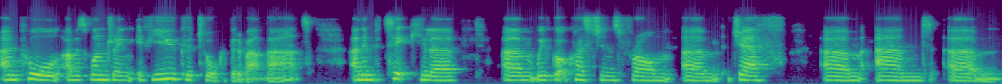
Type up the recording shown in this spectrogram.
and paul i was wondering if you could talk a bit about that and in particular um, we've got questions from um, jeff um, and um,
